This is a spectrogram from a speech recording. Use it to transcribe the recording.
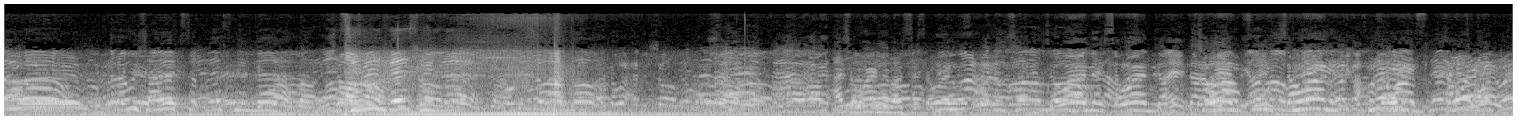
الدراويش هيكسب باذن الله منصورين باذن الله ان شاء الله ثواني بس ثواني واحد ان شاء الله ثواني ثواني ثواني ثواني ثواني ثواني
